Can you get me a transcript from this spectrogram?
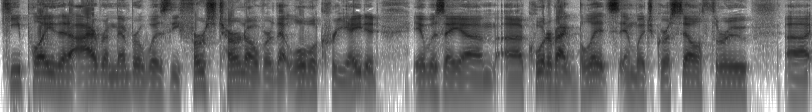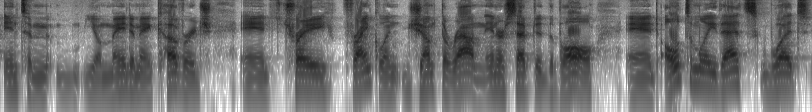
key play that I remember was the first turnover that Louisville created. It was a, um, a quarterback blitz in which Grosel threw uh, into you know man-to-man coverage, and Trey Franklin jumped the route and intercepted the ball. And ultimately, that's what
